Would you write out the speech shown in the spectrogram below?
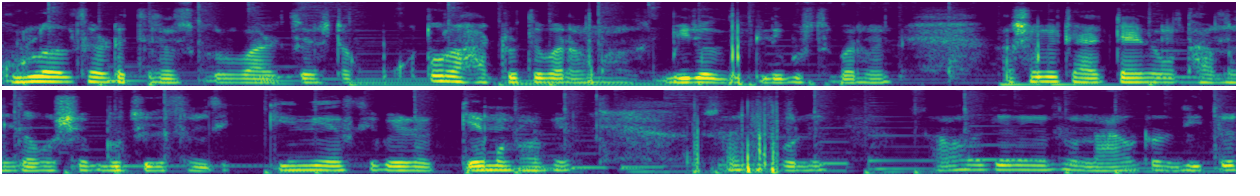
গুগল সার্চটা চেঞ্জ করব আর চেঞ্জটা কতটা হার্ড হতে পারে আমার ভিডিও দেখলে বুঝতে পারবেন। আসলে এটা টাইমের মধ্যে থামলে অবশ্যই বুঝে গেছেন যে কী নিয়ে আজকে ভিডিওটা কেমন হবে। সো আমি বলি, আমাদের কিন্তু নারুটোর দ্বিতীয়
